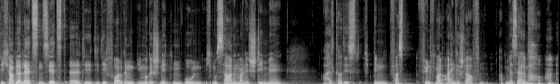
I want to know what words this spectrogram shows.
ich hab ja letztens jetzt äh, die, die, die Folgen immer geschnitten und ich muss sagen, meine Stimme, Alter, die ist, ich bin fast fünfmal eingeschlafen, ab mir selber.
